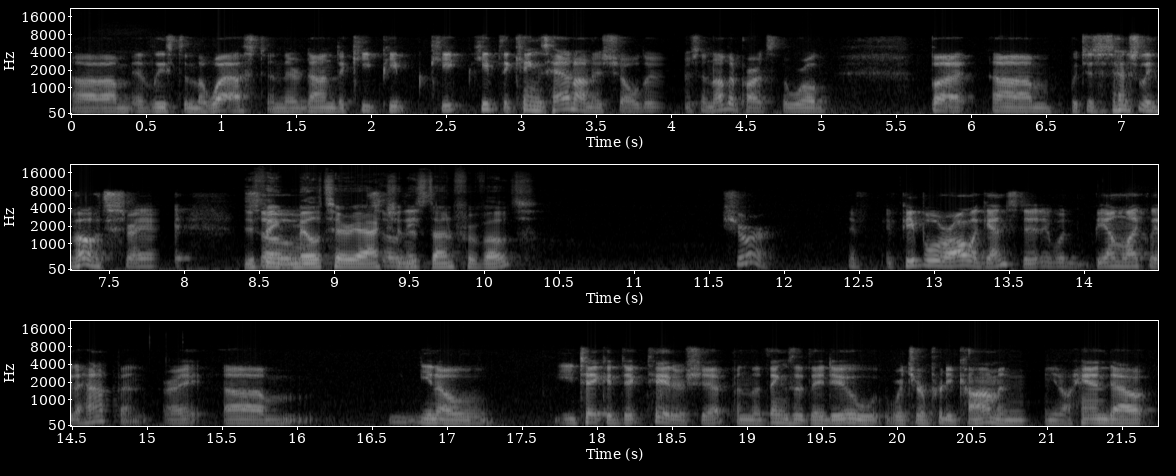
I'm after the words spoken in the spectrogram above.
um, at least in the West, and they're done to keep keep keep keep the king's head on his shoulders in other parts of the world, but um, which is essentially votes, right? You so, think military action so the, is done for votes? Sure. If if people were all against it, it would be unlikely to happen, right? Um, you know, you take a dictatorship and the things that they do, which are pretty common, you know, hand out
